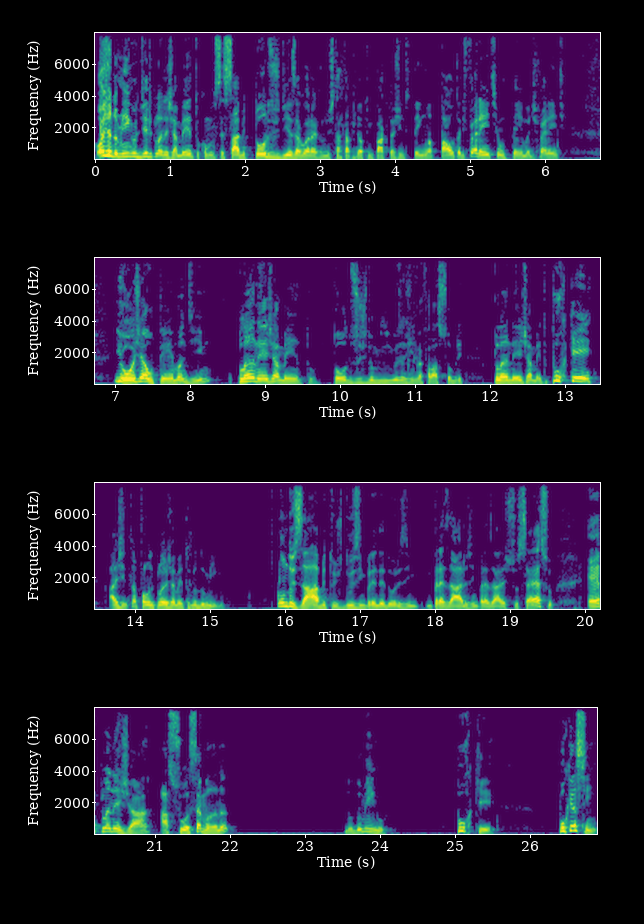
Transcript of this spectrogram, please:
hoje é domingo, dia de planejamento. Como você sabe, todos os dias agora no Startup de Alto Impacto a gente tem uma pauta diferente, um tema diferente. E hoje é o tema de planejamento. Todos os domingos a gente vai falar sobre planejamento. Por que a gente está falando de planejamento no domingo? Um dos hábitos dos empreendedores, empresários e empresárias de sucesso é planejar a sua semana no domingo. Por quê? Porque assim,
